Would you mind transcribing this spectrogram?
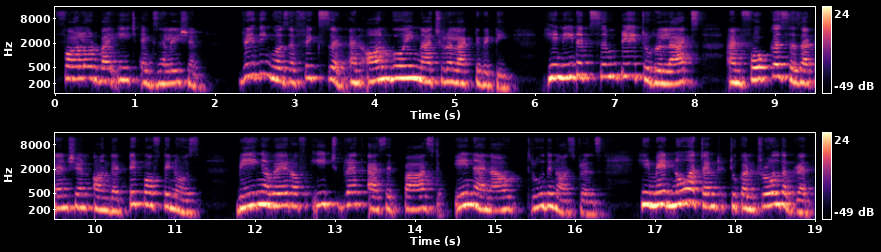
followed by each exhalation. Breathing was a fixed and ongoing natural activity. He needed simply to relax and focus his attention on the tip of the nose being aware of each breath as it passed in and out through the nostrils. He made no attempt to control the breath.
